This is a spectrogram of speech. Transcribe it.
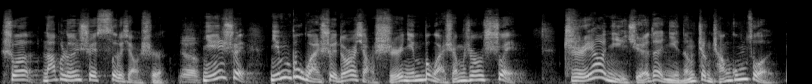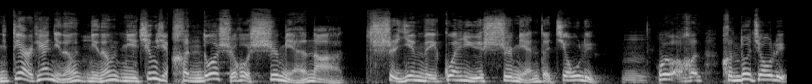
说拿破仑睡四个小时，您睡，您不管睡多少小时，您不管什么时候睡，只要你觉得你能正常工作，你第二天你能你能你清醒。很多时候失眠呢，是因为关于失眠的焦虑。嗯，我有很很多焦虑，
